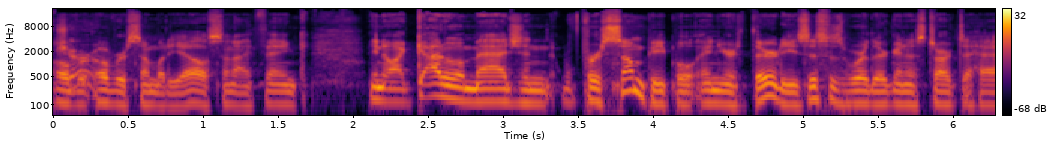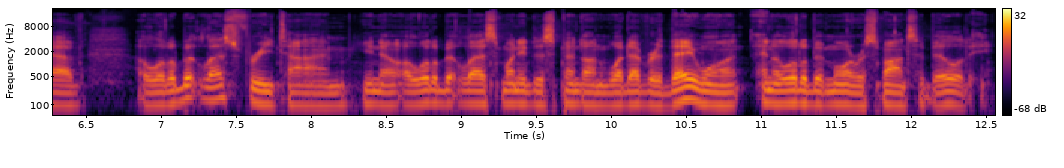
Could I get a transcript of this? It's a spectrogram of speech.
over sure. over somebody else. And I think, you know, I got to imagine for some people in your 30s, this is where they're going to start to have a little bit less free time, you know, a little bit less money to spend on whatever they want and a little bit more responsibility.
